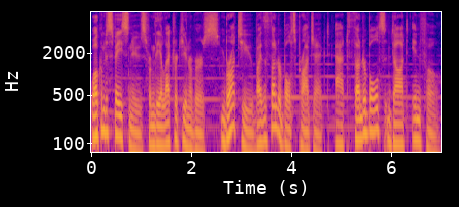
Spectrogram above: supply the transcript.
Welcome to Space News from the Electric Universe, brought to you by the Thunderbolts Project at thunderbolts.info.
